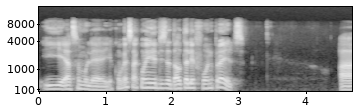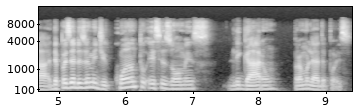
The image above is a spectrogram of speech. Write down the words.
e essa mulher ia conversar com eles e dar o telefone para eles. Ah, depois eles iam medir quanto esses homens ligaram para a mulher depois.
